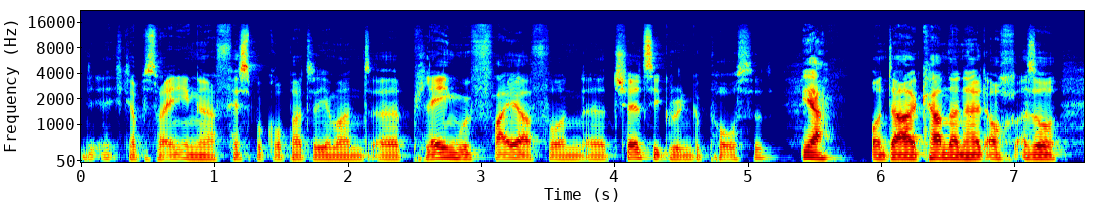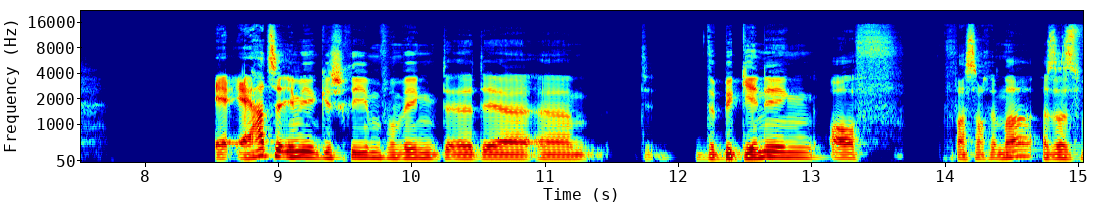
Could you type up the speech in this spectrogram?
ich glaube, es war in irgendeiner Facebook-Gruppe, hatte jemand äh, Playing with Fire von äh, Chelsea Grin gepostet. Ja. Und da kam dann halt auch, also er, er hatte irgendwie geschrieben von wegen der, der ähm, The Beginning of was auch immer. Also es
